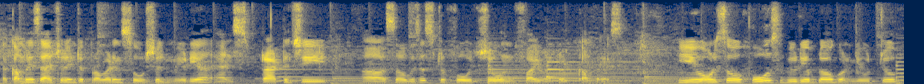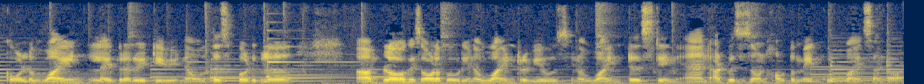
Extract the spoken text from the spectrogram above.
The company is actually into providing social media and strategy uh, services to Fortune 500 companies. He also hosts a video blog on YouTube called Wine Library TV. Now this particular uh, blog is all about you know wine reviews, you know wine tasting and advices on how to make good wines and all.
